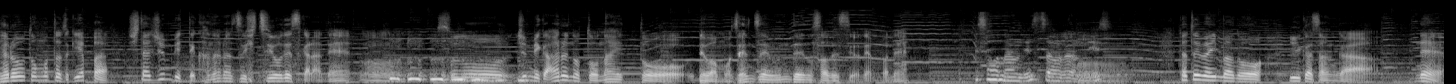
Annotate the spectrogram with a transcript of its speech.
やろうと思った時やっぱ下準備って必ず必要ですからね。うん。その準備があるのとないとではもう全然運命の差ですよね、やっぱね。そうなんですそうなんです。うん例えば今あのゆいかさんがね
